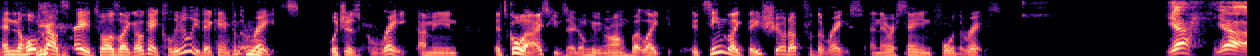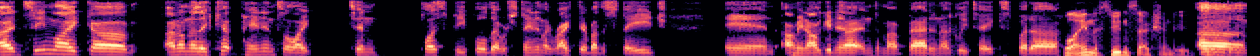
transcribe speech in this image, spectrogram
and the whole crowd stayed. So I was like, okay, clearly they came for the race, which is great. I mean, it's cool that Ice Cube's there. Don't get me wrong, but like, it seemed like they showed up for the race and they were staying for the race. Yeah, yeah. It seemed like, uh, I don't know, they kept panning to like 10, plus people that were standing like right there by the stage. And I mean, I'll get that into my bad and ugly takes, but uh, Well, in the student section, dude. um,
